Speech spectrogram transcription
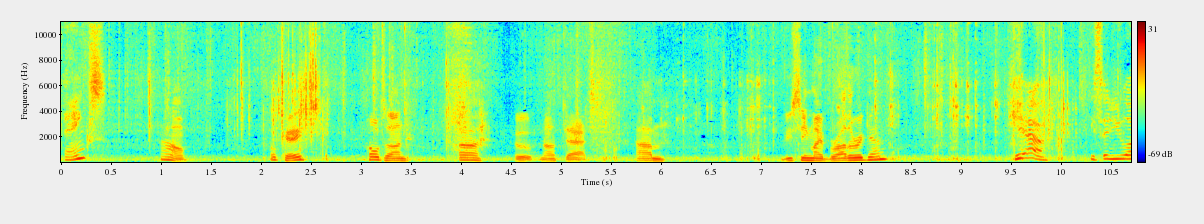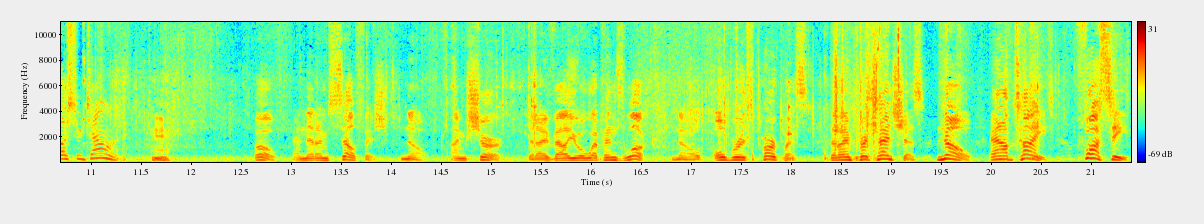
Thanks? Oh. Okay. Hold on. Uh, oh, not that. Um, have you seen my brother again? Yeah. He said you lost your talent. Oh, and that I'm selfish? No, I'm sure. That I value a weapon's look? No, over its purpose. That I'm pretentious? No, and uptight, fussy.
